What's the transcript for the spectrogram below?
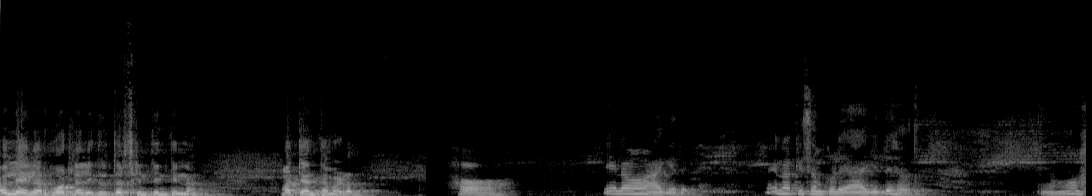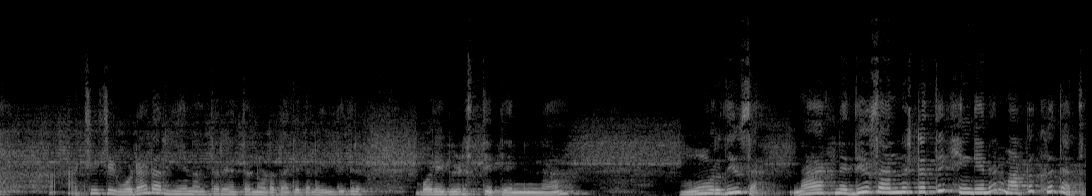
ಅಲ್ಲೇ ಎಲ್ಲರೂ ಹೋಟ್ಲಲ್ಲಿ ಇದ್ರೆ ತರ್ಸ್ಕೊಂಡು ತಿಂತೀನಿ ನಾನು. ಮತ್ತೆ ಎಂತ ಮಾಡೋದು? ಹಾಂ, ಏನೋ ಆಗಿದೆ. ಏನೋ ಕಡೆ ಆಗಿದ್ದೆ ಹೌದು. ಆಚೆ ಓಡಾಡೋರು ಏನಂತಾರೆ ಅಂತ ನೋಡೋದಾಗಿದ್ದಲ್ಲ, ಇಲ್ದಿದ್ರೆ ಬರೀ ಬಿಡಿಸ್ತಿದ್ದೆ ನಿನ್ನ. ಮೂರು ದಿವಸ, ನಾಲ್ಕನೇ ದಿವಸ ಅನ್ನಷ್ಟೊತ್ತಿ ಹಿಂಗೇನೋ ಮಾಡ್ಕೊಂಡು ಕೂತಾತು.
